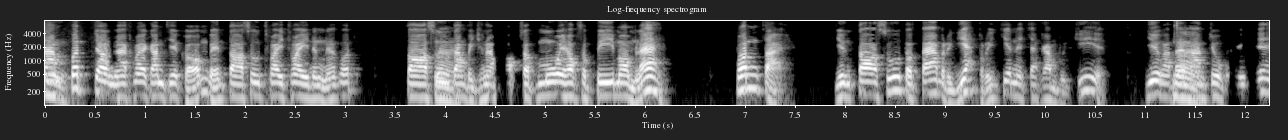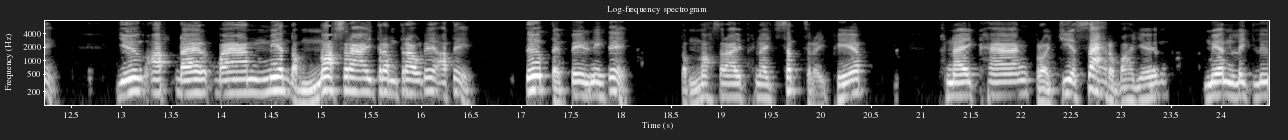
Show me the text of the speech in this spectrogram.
តាមពិតចលនាខ្មែរកម្ពុជាក្រមមិនមែនតស៊ូថ្មីថ្មីនឹងណាគាត់តស៊ូតាំងពីឆ្នាំ61 62មកម្លេះប៉ុន្តែ យើងតស៊ូទៅតាមរយៈប្រជាជាតិកម្ពុជា យើងអត់ដែលបានជោគជ័យទេយើងអត់ដែលបានមានដំណោះស្រាយត្រឹមត្រូវទេអត់ទេទើបតែពេលនេះទេ ដំណោះស្រាយផ្នែកសិទ្ធិសេរីភាពផ្នែកខាង ប្រជាសាស្ត្ររបស់យើង មានលេចលឺ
